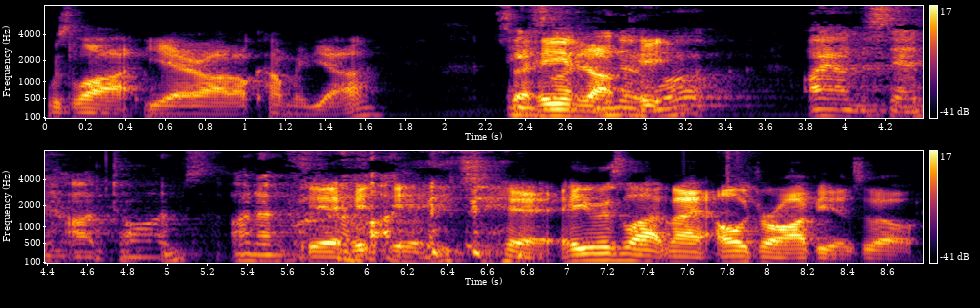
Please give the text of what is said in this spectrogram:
Was like, yeah, right, I'll come with you. So He's he like, ended up. you know he- what? I understand hard times. I know. yeah, he, yeah, yeah, he was like, mate, I'll drive you as well.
